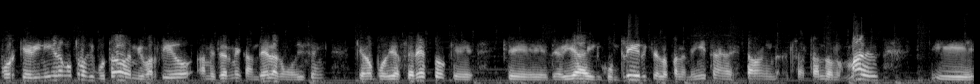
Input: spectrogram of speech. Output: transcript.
Porque vinieron otros diputados de mi partido a meterme candela, como dicen, que no podía hacer esto, que, que debía incumplir, que los panameñistas estaban tratándonos mal. Y,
